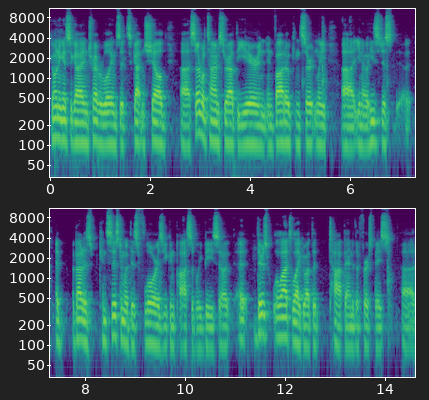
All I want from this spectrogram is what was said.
going against a guy in Trevor Williams that's gotten shelled uh, several times throughout the year, and, and Votto can certainly, uh, you know, he's just uh, about as consistent with his floor as you can possibly be. So uh, there's a lot to like about the top end of the first base uh,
